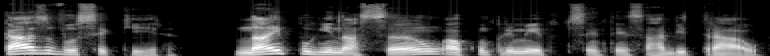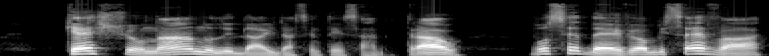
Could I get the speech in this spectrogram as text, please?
Caso você queira, na impugnação ao cumprimento de sentença arbitral, questionar a nulidade da sentença arbitral, você deve observar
